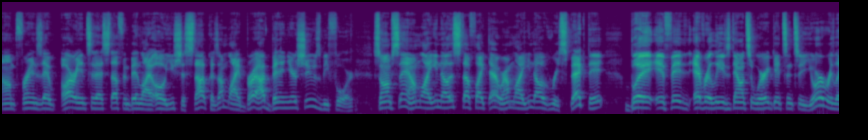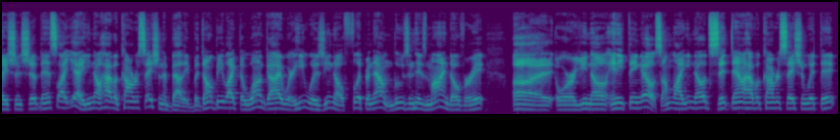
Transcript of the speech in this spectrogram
um friends that are into that stuff and been like oh you should stop because i'm like bro i've been in your shoes before. So i'm saying i'm like you know this stuff like that where i'm like you know respect it but if it ever leads down to where it gets into your relationship, then it's like, yeah, you know, have a conversation about it. But don't be like the one guy where he was, you know, flipping out and losing his mind over it. Uh, or you know anything else. I'm like, you know, sit down, have a conversation with it.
